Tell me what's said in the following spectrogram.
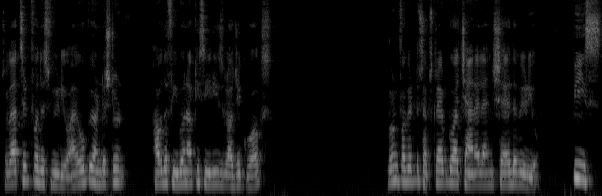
So that's it for this video. I hope you understood how the Fibonacci series logic works. Don't forget to subscribe to our channel and share the video. Peace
